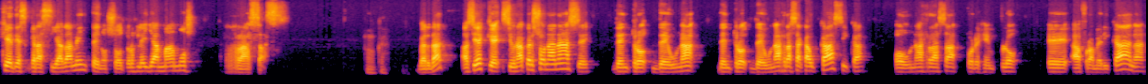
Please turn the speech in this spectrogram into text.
que desgraciadamente nosotros le llamamos razas. ¿Verdad? Así es que si una persona nace dentro de una, dentro de una raza caucásica o una raza, por ejemplo, eh, afroamericana,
